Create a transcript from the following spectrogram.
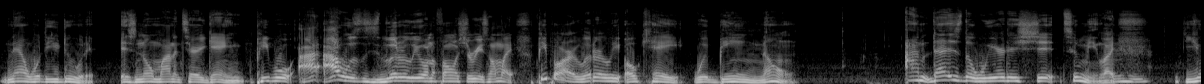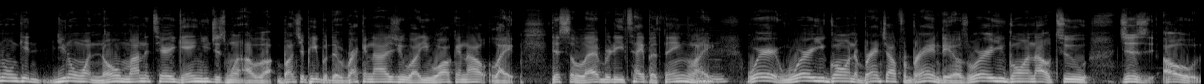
Now, what do you do with it? It's no monetary gain. People, I, I was literally on the phone with Sharice. I'm like, people are literally okay with being known. I, that is the weirdest shit to me. Like, mm-hmm. You don't get, you don't want no monetary gain. You just want a lo- bunch of people to recognize you while you walking out, like this celebrity type of thing. Like, where, where are you going to branch out for brand deals? Where are you going out to just, oh,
